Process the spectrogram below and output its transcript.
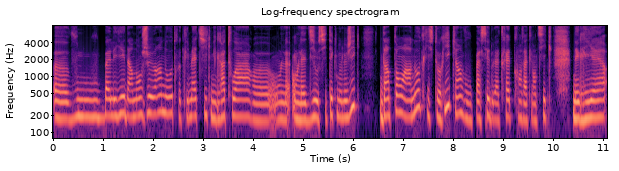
vous nous balayez d'un enjeu à un autre, climatique, migratoire, on l'a dit aussi technologique d'un temps à un autre historique. Hein, vous passez de la traite transatlantique négrière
